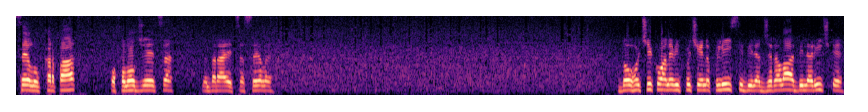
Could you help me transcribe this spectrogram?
силу Карпат, охолоджується, набирається сили. Довгоочікуваний відпочинок в лісі, біля джерела, біля річки.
